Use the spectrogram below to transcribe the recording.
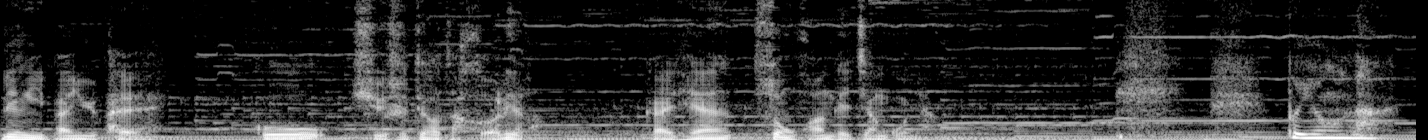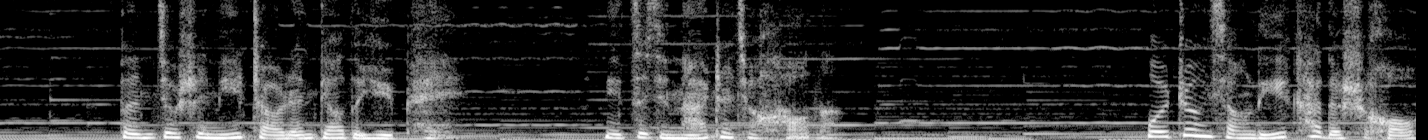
另一半玉佩，姑许是掉在河里了，改天送还给江姑娘。不用了，本就是你找人雕的玉佩，你自己拿着就好了。我正想离开的时候，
